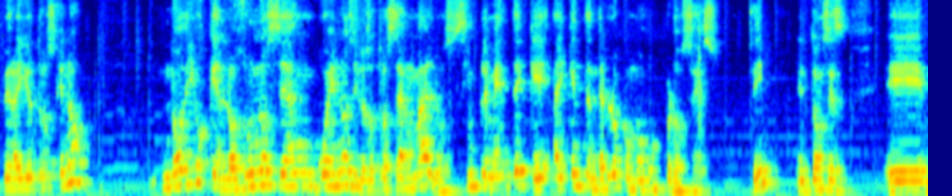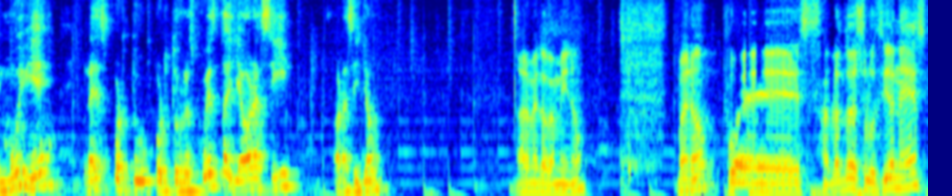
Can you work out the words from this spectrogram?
Pero hay otros que no. No digo que los unos sean buenos y los otros sean malos, simplemente que hay que entenderlo como un proceso. ¿Sí? Entonces, eh, muy bien, gracias por tu, por tu respuesta y ahora sí, ahora sí, John. Ahora me toca a mí, ¿no? Bueno, pues hablando de soluciones,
